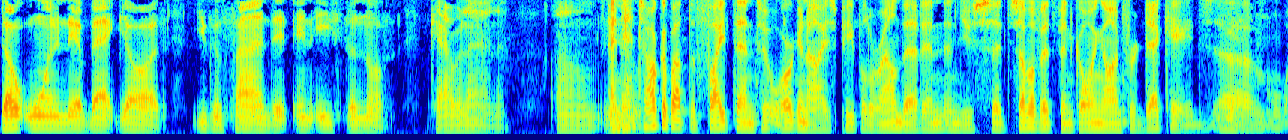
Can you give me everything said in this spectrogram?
don't want in their backyards, you can find it in eastern North Carolina. Um, And know. then talk about the fight then to organize people around that. And, and you said some of it's been going on for decades. Um,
